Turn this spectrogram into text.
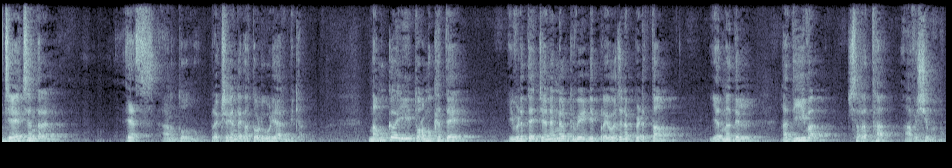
ജയചന്ദ്രൻ എസ് ആണെന്ന് തോന്നുന്നു. പ്രേക്ഷകന്റെ കൂടി ആരംഭിക്കാം. നമുക്ക് ഈ തുറമുഖത്തെ ഇവിടുത്തെ ജനങ്ങൾക്ക് വേണ്ടി പ്രയോജനപ്പെടുത്താം എന്നതിൽ അതീവ ശ്രദ്ധ ആവശ്യമാണ്.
